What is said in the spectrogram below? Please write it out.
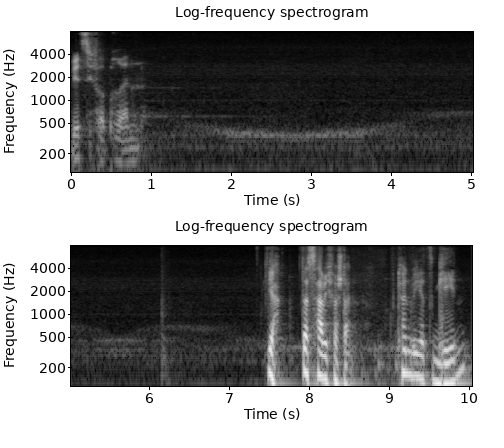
wird sie verbrennen. Ja, das habe ich verstanden. Können wir jetzt gehen?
